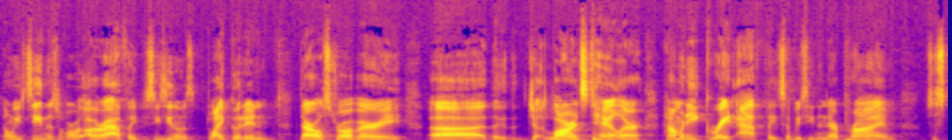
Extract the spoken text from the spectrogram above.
and we've seen this before with other athletes. You've seen them with Dwight Gooden, Darryl Strawberry, uh, the, the J- Lawrence Taylor. How many great athletes have we seen in their prime just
